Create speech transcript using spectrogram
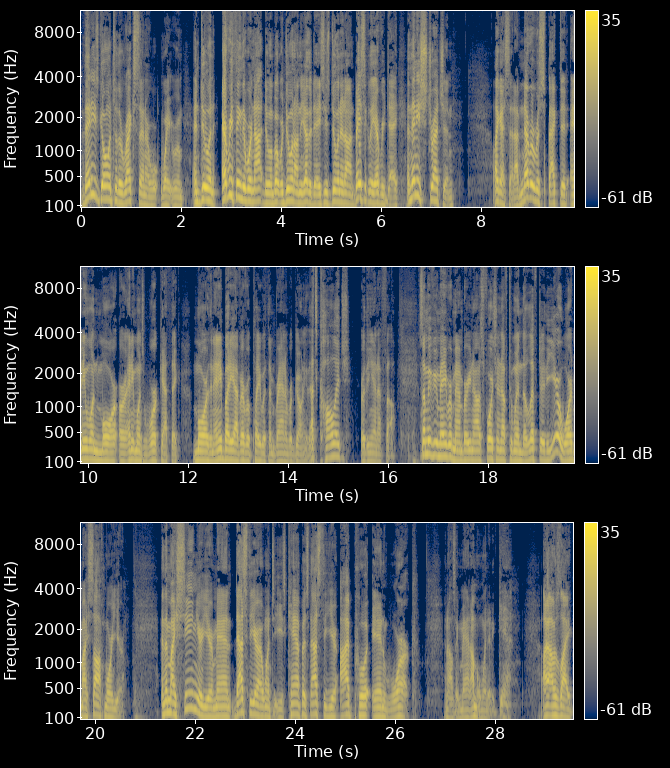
Then he's going to the rec center weight room and doing everything that we're not doing, but we're doing on the other days. He's doing it on basically every day. And then he's stretching. Like I said, I've never respected anyone more or anyone's work ethic more than anybody I've ever played with in Brandon Rigoni. That's college or the NFL. Some of you may remember, you know, I was fortunate enough to win the Lifter of the Year award my sophomore year. And then my senior year, man, that's the year I went to East Campus. That's the year I put in work. And I was like, man, I'm gonna win it again. I, I was like,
